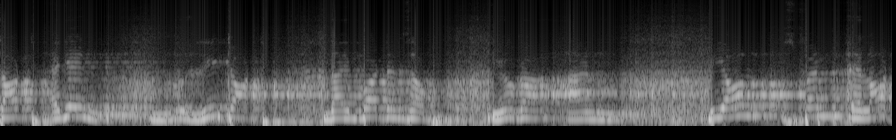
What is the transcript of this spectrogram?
taught again, retaught the importance of yoga and we all spend a lot.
